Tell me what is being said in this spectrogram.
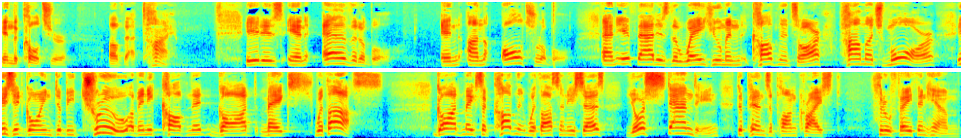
in the culture of that time. It is inevitable and unalterable. And if that is the way human covenants are, how much more is it going to be true of any covenant God makes with us? God makes a covenant with us, and He says, Your standing depends upon Christ through faith in Him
